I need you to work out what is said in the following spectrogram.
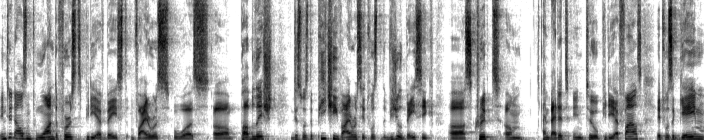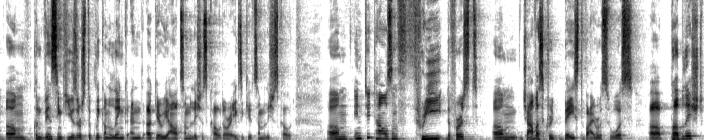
In 2001, the first PDF-based virus was uh, published. This was the Peachy virus. It was the Visual Basic uh, script um, embedded into PDF files. It was a game um, convincing users to click on a link and uh, carry out some malicious code or execute some malicious code. Um, in 2003, the first um, JavaScript-based virus was uh, published,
